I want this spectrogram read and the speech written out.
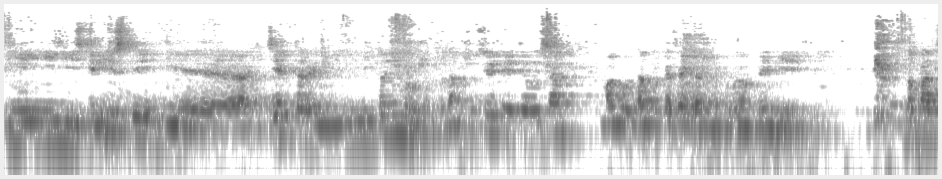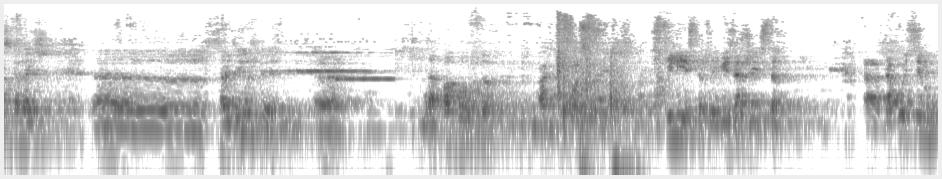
ни, ни, стилисты, ни архитекторы, ни, ни, никто не нужен, потому что все это я делаю сам, могу там показать даже на каком примере. Но, правда сказать, э, с одежды, э, да, по поводу стилистов и визажистов, допустим,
